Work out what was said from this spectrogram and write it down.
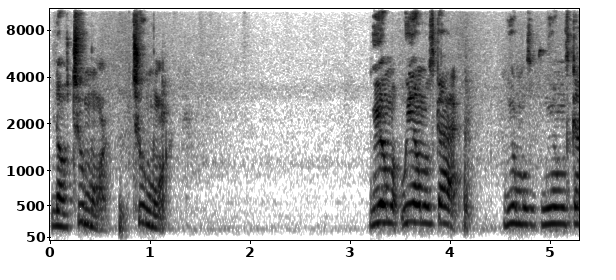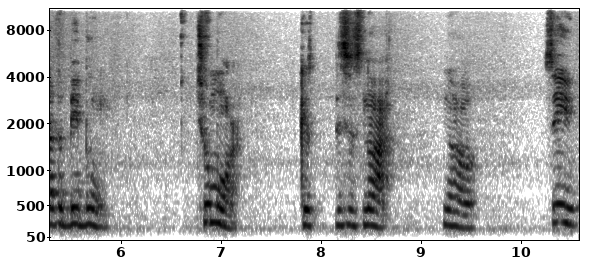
No, two more. Two more. We almost, we almost got it. We almost we almost got the big boom. Two more. Cause this is not. No. See,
